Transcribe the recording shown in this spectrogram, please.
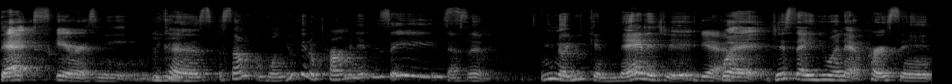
that scares me because some when you get a permanent disease, That's it. you know you can manage it. Yeah. But just say you and that person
